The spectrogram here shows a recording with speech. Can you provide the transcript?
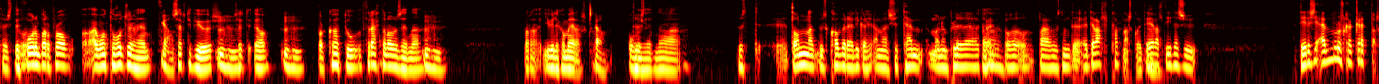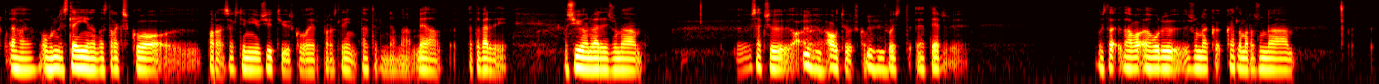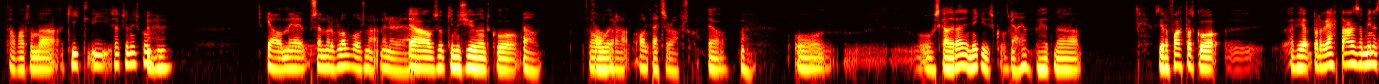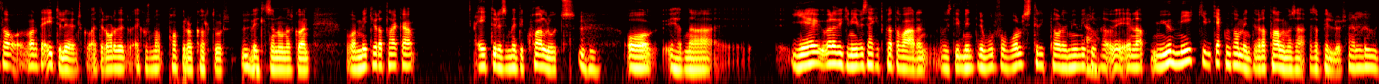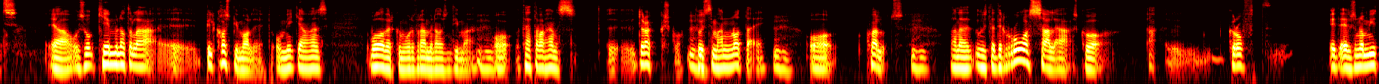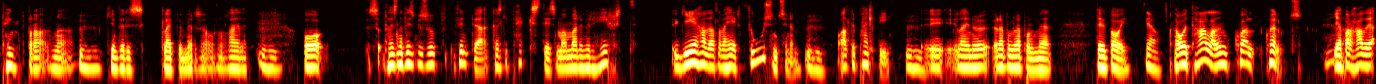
Veist, Við fórum bara frá I want to hold your hand Já. 64, 60, já, Mhm, bara köttu 13 árum setna mhm, bara ég vil eitthvað meira sko. já, og þú veist, hérna þú veist Donna, þú veist, cover er líka annað Sjötem, mannum plöða Já. og, og bara, þú veist, þetta er allt þarna sko, þetta er allt í þessu þetta er þessi evróska gretta sko. Já, já, og hún er slegin hann strax sko bara 69-70 sko er bara slegin takturinn með að þetta verði að sjöan verði svona sexu Mhm. áratugur sko. Þú veist, þetta er uh, þú veist, það, það, voru svona, kallar maður það svona það var svona kýtl í sexunni sko. Mhm. já, með Summer of Love og svona, minnur já, og svo kemur sjöan sko. Já, þá er, all bets are off sko. Já. Mhm. og og skadraði mikið sko. Já, já, hérna þú veist, ég er að fatta sko að því að bara rétt aðeins að minnast á var þetta eitulegin sko, þetta er orðið eitthvað svona popular kultúr mm Mhm. núna sko en það var mikið verið að taka eituleg sem heitir Quaaludes Mhm. og hérna ég verði ekki, ég vissi ekkit hvað það var en þú veist, í myndinni Wolf of Wall Street þá var það mjög mikið, eiginlega, mjög mikið gegnum þá myndi verið að tala um þessa, þessa pillur Já, og svo kemur náttúrulega uh, Bill Cosby málið upp og mikið af hans voðaverkum voru framin á þessum tíma Mhm. og þetta var hans drögg sko, þú veist sem hann notaði Mhm. og Quaaludes Mhm. þannig að þú veist þetta er rosalega sko gróft eða svona mjög tengt bara svona Mhm. kynferðis glæpum er þess að svona hræðilegt Mhm. og s- þess vegna finnst mér svo fyndið að kannski texti sem að maður hefur heyrt ég hafði allavega heyrt þúsund sinnum Mhm. og aldrei pælt í Mhm. í, í læginu Rebel Rebel með David Bowie já, þá er talað um Quaaludes ég bara hafði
